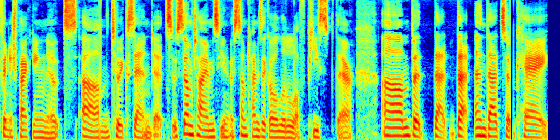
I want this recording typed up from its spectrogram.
finish packing notes um, to extend it. So sometimes, you know, sometimes I go a little off piste there, um, but that, that, and that's okay.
